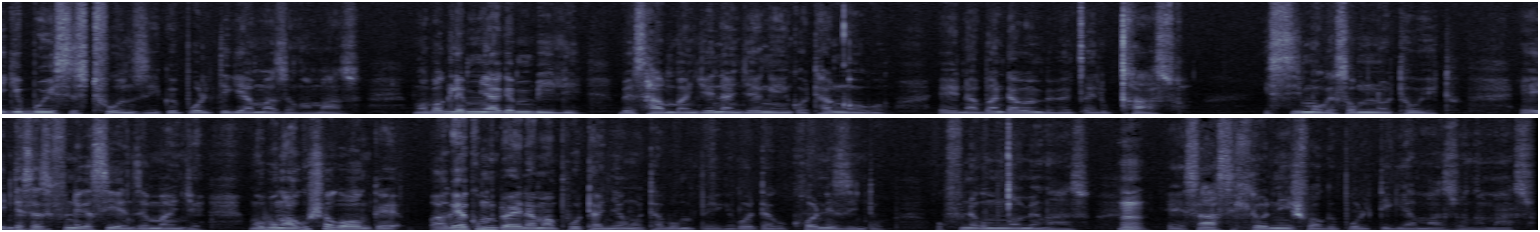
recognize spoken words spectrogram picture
ikibuyisa isithunzi kwipolitiki yamazwe ngamazwe ngoba kule minyaka emibili besihamba njena njengeenkothangqoko eh nabantu abambe becela ukuxhaswa isimo ke somnotho wethu. Eh into esesifuneka siyenze manje ngoba ungakusho konke akekho umuntu wayenamaphutha njengothabo Mbeki kodwa kukhona izinto okufuneka umncome ngazo. Mm. eh sasihlonishwa kwipolitiki yamazwe ngamazwe.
